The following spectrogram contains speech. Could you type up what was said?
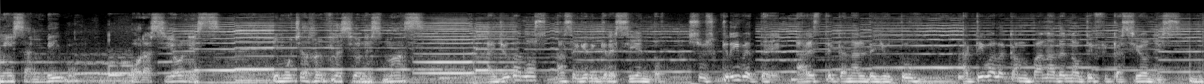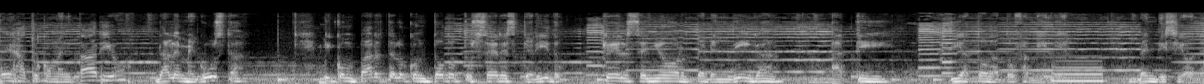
misa en vivo, oraciones y muchas reflexiones más. Ayúdanos a seguir creciendo. Suscríbete a este canal de YouTube. Activa la campana de notificaciones. Deja tu comentario. Dale me gusta. Y compártelo con todos tus seres queridos. Que el Señor te bendiga a ti y a toda tu familia. Bendiciones.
